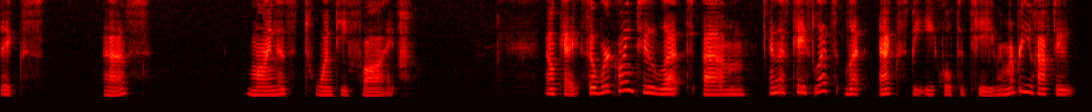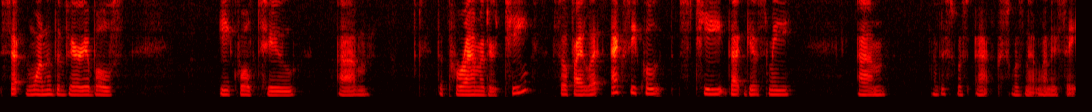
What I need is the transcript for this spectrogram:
6s minus 25. Okay, so we're going to let, um, in this case, let's let x be equal to t. Remember you have to set one of the variables equal to um, the parameter t. So if I let x equals t, that gives me um, this was x, wasn't it, when I say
